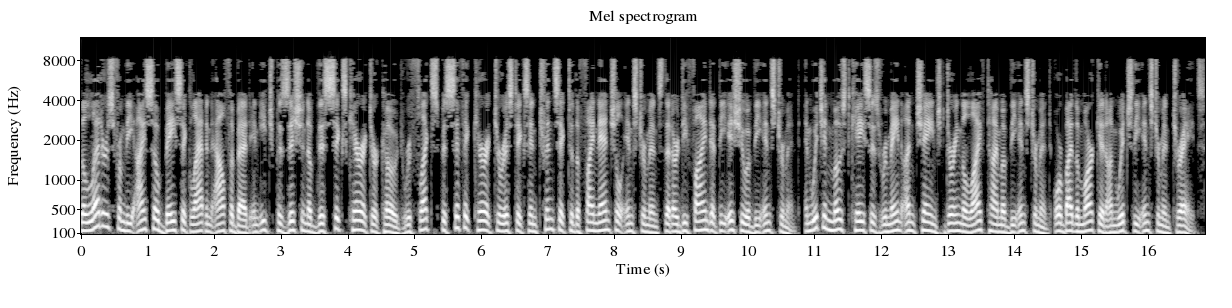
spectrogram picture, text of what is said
The letters from the ISO basic Latin alphabet in each position of this six-character code reflect specific characteristics intrinsic to the financial instruments that are defined at the issue of the instrument, and which in most cases remain unchanged during the lifetime of the instrument or by the market on which the instrument trades.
